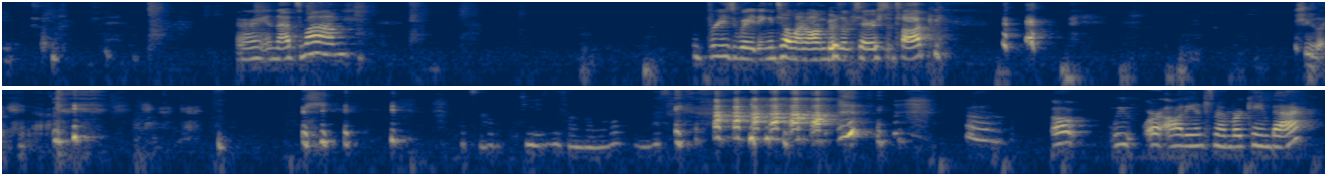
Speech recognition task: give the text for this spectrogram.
shit. All right, and that's mom. Bree's waiting until my mom goes upstairs to talk. She's like, hang on. hang on, guys. That's not Jesus on the wall was. oh, we our audience member came back.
